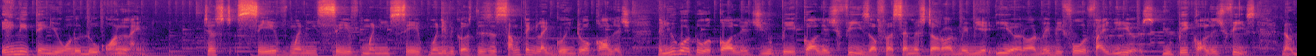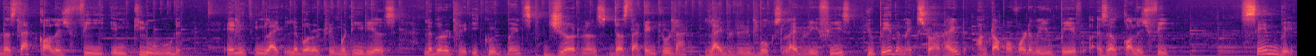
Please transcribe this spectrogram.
anything you want to do online just save money save money save money because this is something like going to a college. When you go to a college you pay college fees of a semester or maybe a year or maybe 4 or 5 years. You pay college fees. Now does that college fee include anything like laboratory materials laboratory equipments journals? Does that include that? Library books library fees? You pay them extra right? On top of whatever you pay as a college fee. Same way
